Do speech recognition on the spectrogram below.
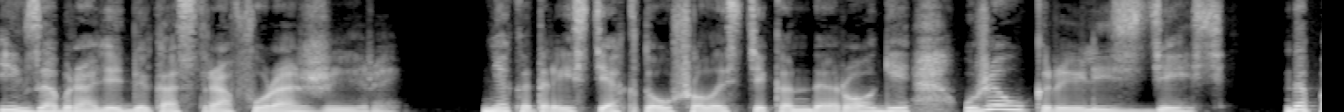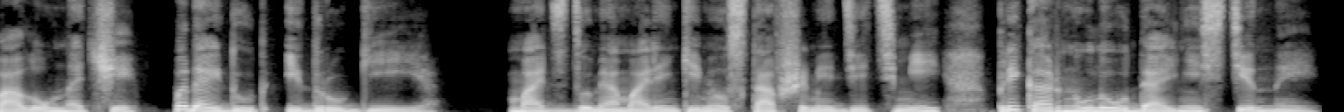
Их забрали для костра фуражиры. Некоторые из тех, кто ушел из Тикандероги, уже укрылись здесь. До полуночи подойдут и другие. Мать с двумя маленькими уставшими детьми прикорнула у дальней стены,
